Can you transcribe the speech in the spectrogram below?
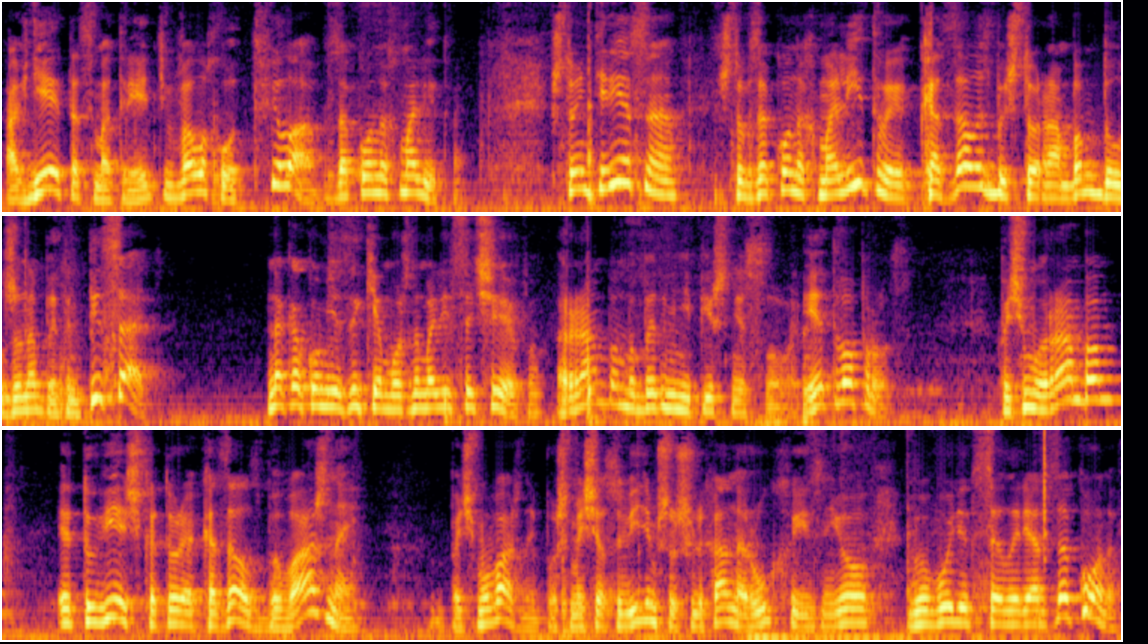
А где это смотреть? В Аллахот Фила, в законах молитвы. Что интересно, что в законах молитвы, казалось бы, что Рамбам должен об этом писать. На каком языке можно молиться человеку? Рамбам об этом не пишет ни слова. И это вопрос. Почему Рамбам эту вещь, которая казалась бы важной, почему важной? Потому что мы сейчас увидим, что Шульхана Руха из нее выводит целый ряд законов.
